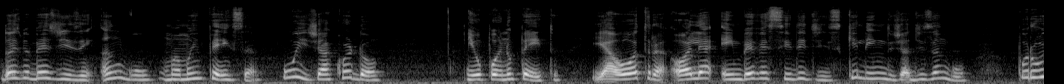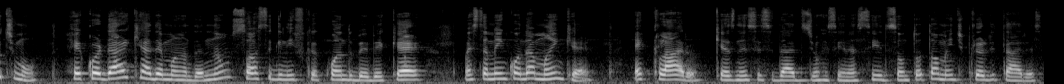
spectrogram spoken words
Dois bebês dizem angu, uma mãe pensa, ui, já acordou, e o põe no peito. E a outra olha embevecida e diz, que lindo, já diz angu. Por último, recordar que a demanda não só significa quando o bebê quer, mas também quando a mãe quer. É claro que as necessidades de um recém-nascido são totalmente prioritárias,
